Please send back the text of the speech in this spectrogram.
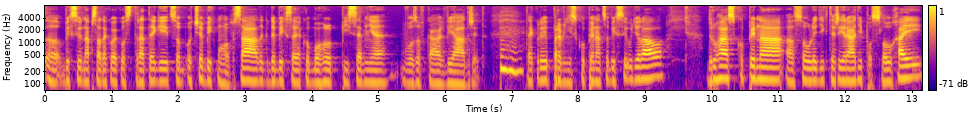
uh, bych si napsal takovou jako strategii, co, o čem bych mohl psát, kde bych se jako mohl písemně v vozovkách vyjádřit. Mm-hmm. To je jako první skupina, co bych si udělal. Druhá skupina uh, jsou lidi, kteří rádi poslouchají.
